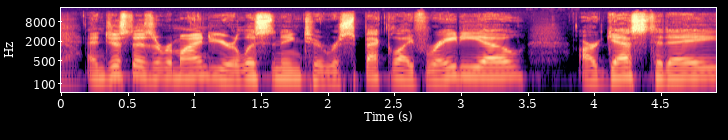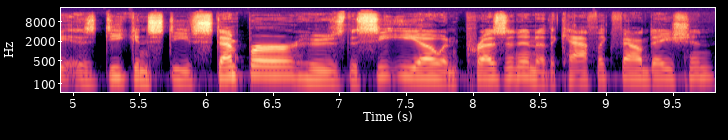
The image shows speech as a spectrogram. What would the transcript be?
Yeah. And just as a reminder, you're listening to Respect Life Radio. Our guest today is Deacon Steve Stemper, who's the CEO and president of the Catholic Foundation.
